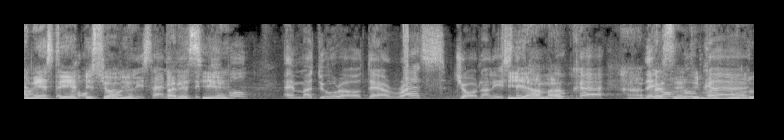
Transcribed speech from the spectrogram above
En este episodio parecía llama al presidente Maduro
